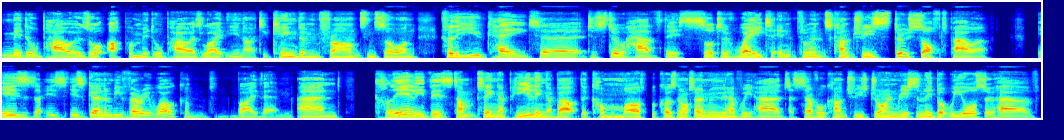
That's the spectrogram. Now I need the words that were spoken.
middle powers or upper middle powers like the United Kingdom, France, and so on, for the UK to to still have this sort of way to influence countries through soft power is is is going to be very welcomed by them. And clearly there's something appealing about the Commonwealth because not only have we had several countries join recently, but we also have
